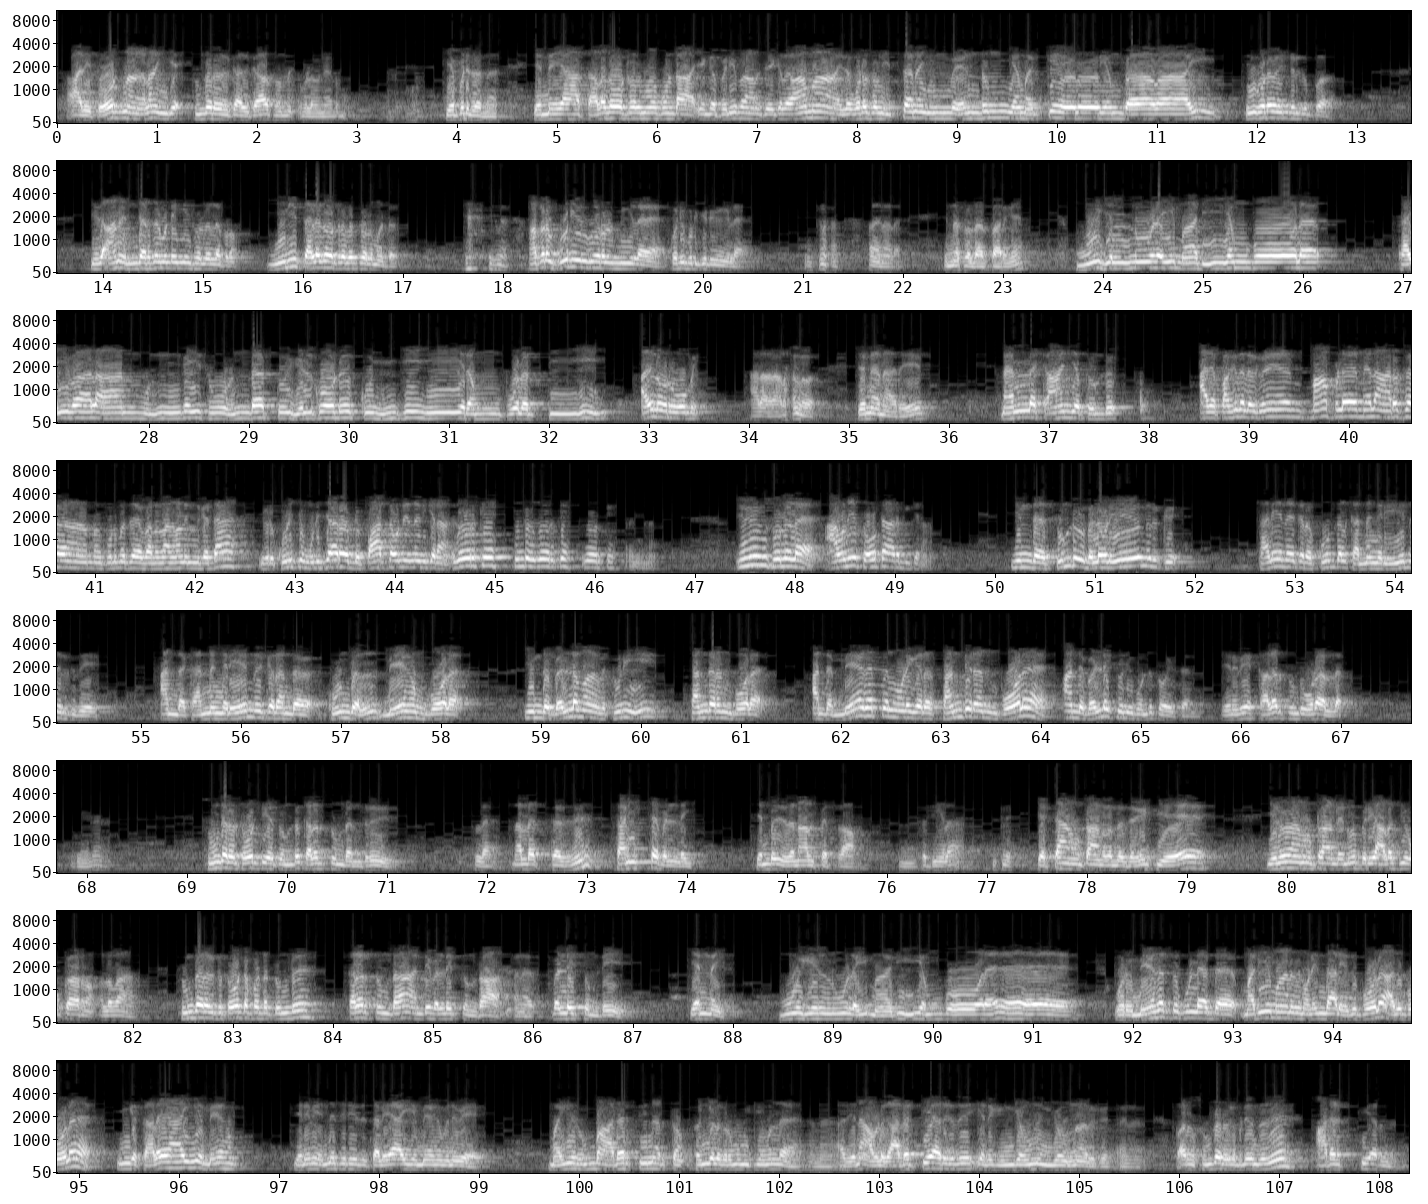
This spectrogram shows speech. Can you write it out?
அதை தோட்டினாங்களாம் இங்க. சுந்தரம் இருக்கு அதுக்காக சொன்னேன் இவ்வளவு நேரம். எப்படி தானே என்னையா தலை தோற்றது கொண்டா எங்க பெரிய பிராணம் சேர்க்கல. ஆமா இதை கூட சொல்லு இத்தனையும் வேண்டும் எமக்கேலோர் எம்பாவாய். இது கூட வேண்டியிருக்குப்பா. இது ஆனா இந்த இடத்துல மட்டும் எங்கேயும் சொல்லல அப்புறம். இனி தலை தோற்ற சொல்ல மாட்டார். அப்புறம் கூடியது கூறல் நீங்களே கொடி பிடிச்சிருவீங்களே அதனால என்ன சொல்றாரு பாருங்க. மூகில் நூலை மதியம் போல கைவாளான் முன்கை சூழ்ந்த துகில் கோடு குஞ்சி ஈரம் புலத்தி. அதுல ஒரு ஓமை. என்னன்னாரு? நல்ல காஞ்ச துண்டு. அத பக்கத்துல இருக்க மாப்பிள்ளை மேல அரச குடும்பத்தை வரலாங்கன்னு கேட்டா இவர் குளிச்சு முடிச்சாரு அப்படி பார்த்தவொன்னு என்ன நினைக்கிறான்? இதோ இருக்கு துண்டு இதோ இருக்கு இதோ இருக்கு இதுன்னு சொல்லல அவனே தோட்ட ஆரம்பிக்கிறான். இந்த துண்டு வெள்ளவழியேன்னு இருக்கு. தலையில இருக்கிற கூந்தல் கண்ணங்கரேன்னு இருக்குது. அந்த கண்ணங்கரேன்னு இருக்கிற அந்த கூந்தல் மேகம் போல. இந்த வெள்ளமா துணி சந்திரன் போல. அந்த மேகத்தில் நுழைகிற சந்திரன் போல அந்த வெள்ளை துணி கொண்டு துவைத்தாங்க எனவே கலர் துண்டு கூட அல்ல. சுந்தர தோட்டிய துண்டு கலர் துண்டன்று. இல்ல நல்ல தனித்த வெள்ளை என்பது இதனால் பெற்றாம். ம், பார்த்தீங்களா எட்டாம் நூற்றாண்டு இருந்த நிகழ்ச்சியே. இருபதாம் நூற்றாண்டு என்னமோ பெரிய அலசி உட்காரணும் அல்லவா? சுந்தரருக்கு தோட்டப்பட்ட துண்டு கலர் துண்டா அன்றி வெள்ளை துண்டா? வெள்ளை துண்டே. எண்ணெய் மூகில் நூலை மதியம் போல. ஒரு மேகத்துக்குள்ள அந்த மதியமானது நுழைந்தால் எது போல? அது போல இங்க தலையாகிய மேகம். எனவே என்ன தெரியுது தலையாகிய மேகம் எனவே? மயிர் ரொம்ப அடர்த்தின்னு அர்த்தம். பெண்களுக்கு ரொம்ப முக்கியம் இல்ல அது ஏன்னா அவளுக்கு அடர்த்தியா இருக்குது. எனக்கு இங்க ஒண்ணு இங்க ஒண்ணு இருக்கு. பாருங்க சுந்தரம் எப்படி இருந்தது? அடர்த்தியா இருந்தது.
